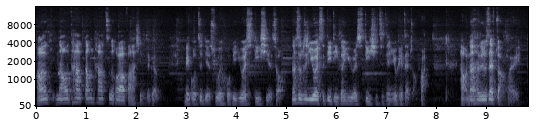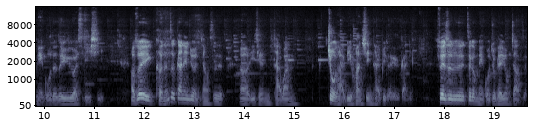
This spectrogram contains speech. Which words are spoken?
然后，然后他当他之后要发行这个美国自己的数位货币 USDC 的时候，那是不是 USDT 跟 USDC 之间又可以再转换？好，那他就再转回美国的这个 USDC。啊，所以可能这个概念就很像是呃以前台湾旧台币换新台币的一个概念。所以是不是这个美国就可以用这样子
